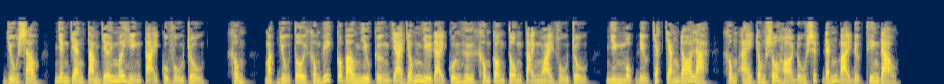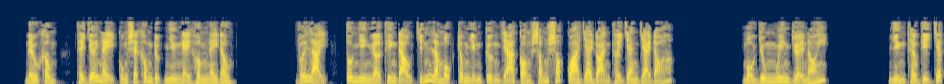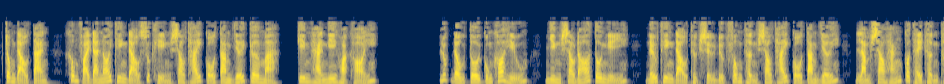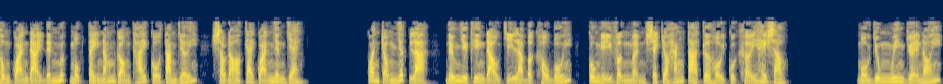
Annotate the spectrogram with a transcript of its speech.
Dù sao, nhân gian tam giới mới hiện tại của vũ trụ, không, mặc dù tôi không biết có bao nhiêu cường giả giống như đại quân hư không còn tồn tại ngoài vũ trụ, nhưng một điều chắc chắn đó là, không ai trong số họ đủ sức đánh bại được thiên đạo. Nếu không, thế giới này cũng sẽ không được như ngày hôm nay đâu. Với lại, tôi nghi ngờ thiên đạo chính là một trong những cường giả còn sống sót qua giai đoạn thời gian dài đó. Mộ dung Nguyên Duệ nói. Nhưng theo ghi chép trong đạo tàng, không phải đã nói thiên đạo xuất hiện sau thái cổ tam giới cơ mà, Kim Hà nghi hoặc hỏi. Lúc đầu tôi cũng khó hiểu, nhưng sau đó tôi nghĩ, nếu thiên đạo thực sự được phong thần sau thái cổ tam giới, làm sao hắn có thể thần thông quảng đại đến mức một tay nắm gọn thái cổ tam giới, sau đó cai quản nhân gian. Quan trọng nhất là, nếu như thiên đạo chỉ là bậc hậu bối, cô nghĩ vận mệnh sẽ cho hắn ta cơ hội cuộc khởi hay sao? Mộ dung Nguyên Duệ nói.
